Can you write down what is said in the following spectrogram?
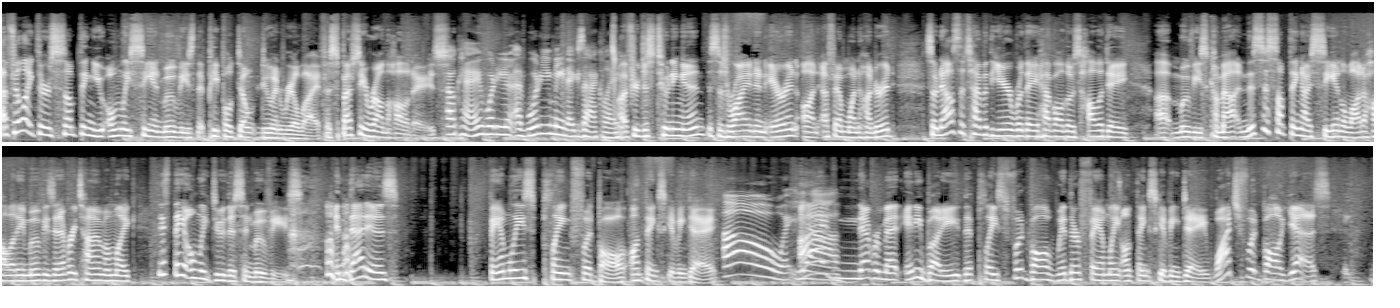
I feel like there's something you only see in movies that people don't do in real life, especially around the holidays. Okay, what do you uh, what do you mean exactly? Uh, if you're just tuning in, this is Ryan and Aaron on FM 100. So now's the time of the year where they have all those holiday uh, movies come out, and this is something I see in a lot of holiday movies. And every time I'm like, this, they only do this in movies, and that is families playing football on Thanksgiving Day. oh, yeah. I've never met anybody that plays football with their family on Thanksgiving Day. Watch football, yes,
